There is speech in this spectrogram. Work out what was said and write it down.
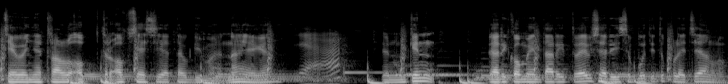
ceweknya terlalu op- terobsesi atau gimana ya kan. Ya. Dan mungkin dari komentar itu ya bisa disebut itu pelecehan loh.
